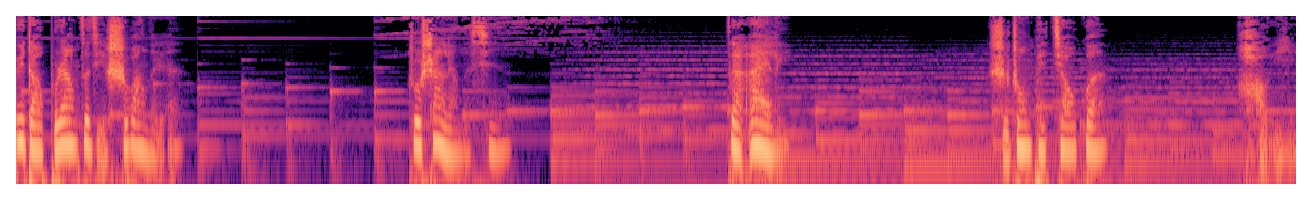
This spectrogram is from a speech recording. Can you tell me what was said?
遇到不让自己失望的人，祝善良的心在爱里始终被浇灌好意。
